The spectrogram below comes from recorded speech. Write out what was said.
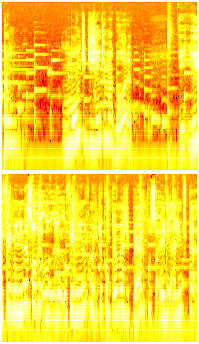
pra um monte de gente amadora. E, e o feminino é só. O, o, feminino, como a gente acompanha mais de perto, a gente fica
